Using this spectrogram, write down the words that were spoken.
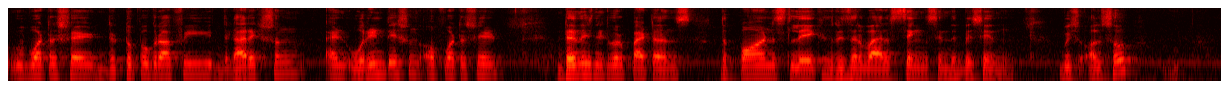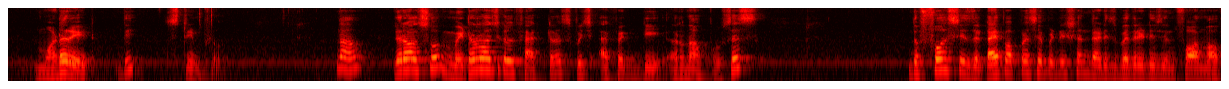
watershed, the topography, the direction and orientation of watershed, drainage network patterns, the ponds, lakes, reservoirs, sinks in the basin, which also moderate the stream flow. Now, there are also meteorological factors which affect the runoff process. The first is the type of precipitation that is whether it is in form of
